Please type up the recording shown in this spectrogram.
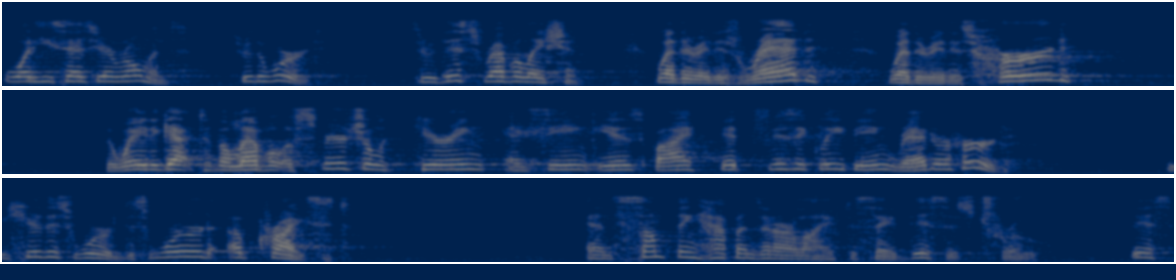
what he says here in Romans, through the Word, through this revelation. Whether it is read, whether it is heard, the way to get to the level of spiritual hearing and seeing is by it physically being read or heard. We hear this word, this word of Christ, and something happens in our life to say, This is true. This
